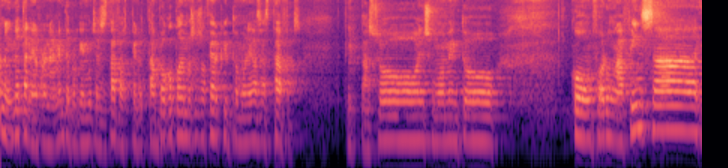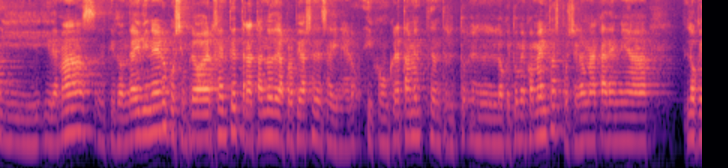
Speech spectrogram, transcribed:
bueno, y no tan erróneamente porque hay muchas estafas, pero tampoco podemos asociar criptomonedas a estafas. Es decir, pasó en su momento con Forum Afinsa y, y, demás, es decir, donde hay dinero, pues siempre va a haber gente tratando de apropiarse de ese dinero. Y concretamente, entre lo que tú me comentas, pues era una academia, lo que,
